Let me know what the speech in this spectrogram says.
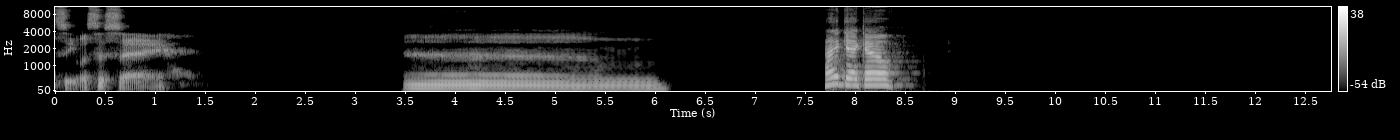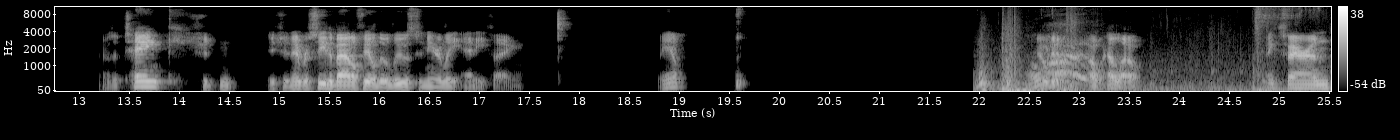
Let's see, what's this say? Um, Hi, Gecko. there's a tank. Should it should never see the battlefield or lose to nearly anything. Well, Oh, noted. Oh, hello. Thanks, Farron.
